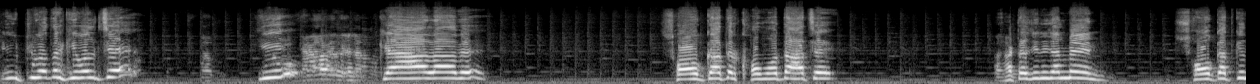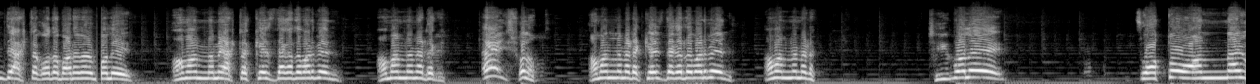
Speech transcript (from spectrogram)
ইউটিউবার কি বলছে? কি? খেলাবে। সৌকাতের ক্ষমতা আছে। একটা জিনিস জানবেন? শওকাত কিন্তু একটা কথা বারবার বলে, আমার নামে একটা কেস দেখাতে পারবেন? আমার নামে একটা এই, শোনো, আমার নামে একটা কেস দেখাতে পারবেন? আমার নামে একটা ঠিক বলে? যত অন্যায়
